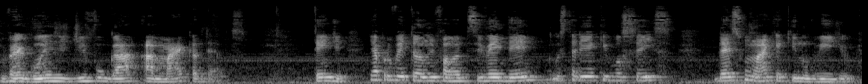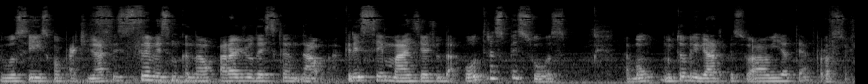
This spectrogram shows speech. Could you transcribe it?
Vergonha de divulgar a marca delas. Entende? E aproveitando e falando de se vender, gostaria que vocês desse um like aqui no vídeo, que vocês compartilhassem se inscrevessem no canal para ajudar esse canal a crescer mais e ajudar outras pessoas. Tá bom? Muito obrigado, pessoal, e até a próxima.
